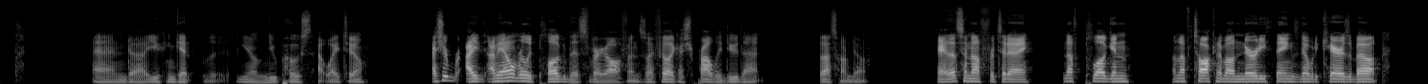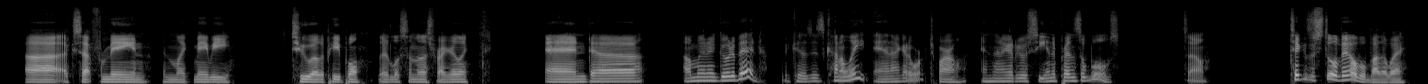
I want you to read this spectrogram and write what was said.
and uh, you can get you know new posts that way too. I should I I mean I don't really plug this very often, so I feel like I should probably do that. So that's what I'm doing. Okay, that's enough for today. Enough plugging. Enough talking about nerdy things nobody cares about, uh, except for me and and like maybe two other people that listen to this regularly. And uh, I'm gonna go to bed because it's kind of late and I gotta work tomorrow, and then I gotta go see In the Presence of Wolves. So tickets are still available, by the way.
